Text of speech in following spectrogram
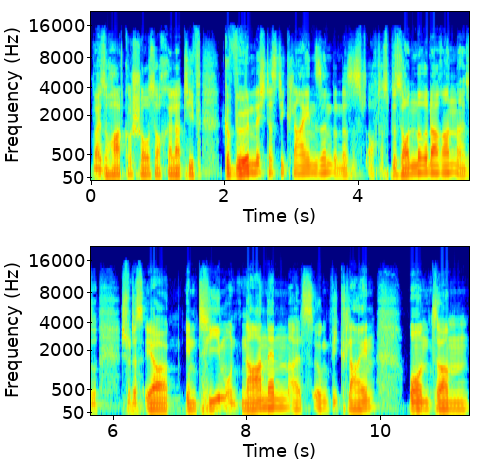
bei so Hardcore-Shows auch relativ gewöhnlich, dass die klein sind. Und das ist auch das Besondere daran. Also ich würde das eher intim und nah nennen als irgendwie klein. Und ähm,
